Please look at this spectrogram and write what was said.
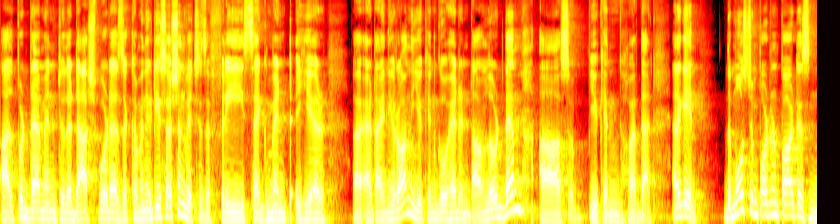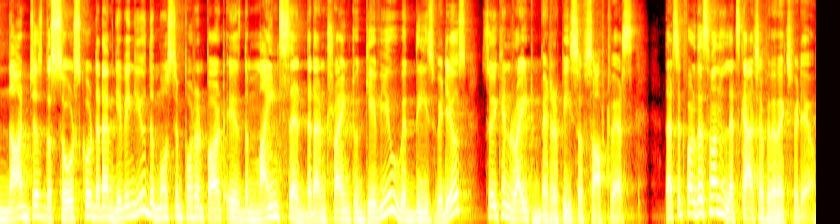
I'll put them into the dashboard as a community session, which is a free segment here uh, at iNeuron. You can go ahead and download them. Uh, so you can have that. And again, the most important part is not just the source code that I'm giving you. The most important part is the mindset that I'm trying to give you with these videos so you can write better piece of softwares. That's it for this one. Let's catch up in the next video.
